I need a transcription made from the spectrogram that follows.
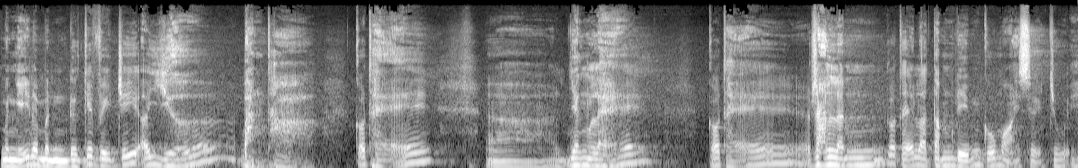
Mình nghĩ là mình được cái vị trí ở giữa bàn thờ. Có thể uh, dân lễ có thể ra lệnh có thể là tâm điểm của mọi sự chú ý.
